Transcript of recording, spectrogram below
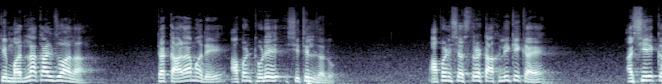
की मधला काळ जो आला त्या काळामध्ये आपण थोडे शिथिल झालो. आपण शस्त्र टाकली की काय? अशी एक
